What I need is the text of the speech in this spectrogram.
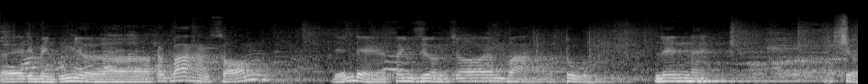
Đây thì mình cũng nhờ ờ, các bác hàng xóm Đến để khanh giường cho em vả tủ lên này Trở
